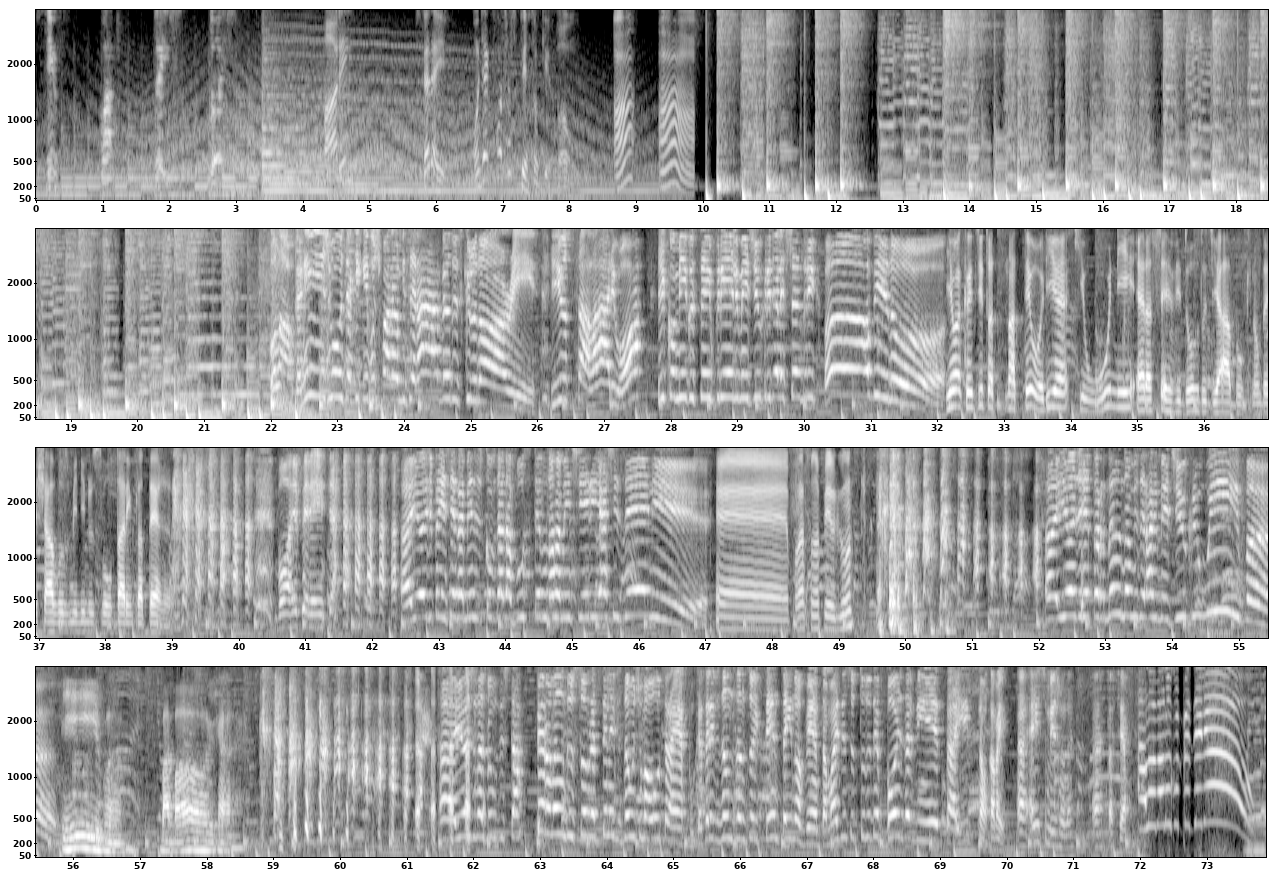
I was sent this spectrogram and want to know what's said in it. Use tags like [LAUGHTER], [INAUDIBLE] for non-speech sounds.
5, 4, 3, 2. Parem. Espera aí. Onde é que vocês pensam que vão? Hã? Hã? Organismos! E aqui quem vos fala é o miserável do Esquilo Norris. E o salário, ó. E comigo sempre ele, o medíocre de Alexandre Albino. E eu acredito na teoria que o Uni era servidor do diabo, que não deixava os meninos voltarem pra terra. [LAUGHS] Boa referência. Aí hoje, preenchendo a mesa de convidado avulso, temos novamente ele, Yashizene. É. Próxima pergunta. [LAUGHS] Aí hoje, retornando ao miserável medíocre, o Ivan. Ivan, baboja. [LAUGHS] Aí hoje nós vamos estar perolando sobre a televisão de uma outra época, a televisão dos anos 80 e 90, mas isso tudo depois da vinheta. E não, calma aí. Ah, é isso mesmo, né? Ah, tá certo. Alô, maluco pedelhão!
